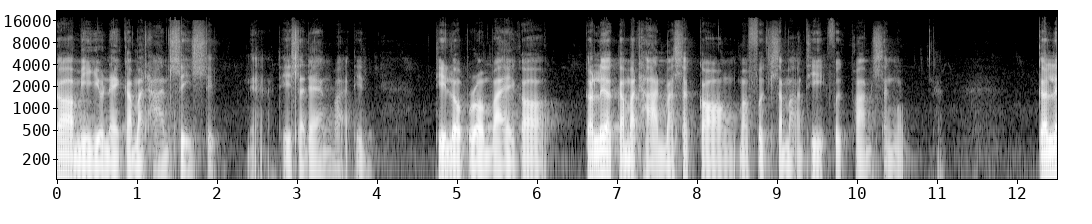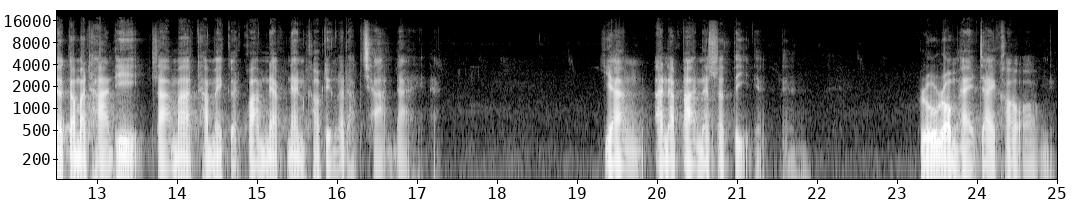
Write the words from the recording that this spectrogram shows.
ก็มีอยู่ในกรรมฐาน 40เนี่ยที่แสดงไว้ที่ที่รวบรวมไว้ก็ก็เลือกกรรมฐานมาสักกองมาฝึกสมาธิฝึกความสงบนะก็เลือกกรรมฐานที่สามารถทำให้เกิดความแนบแน่นเข้าถึงระดับฌานได้ อย่างอนาปานสติเนี่ยนะรู้ลมหายใจเข้าออกเนี่ย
